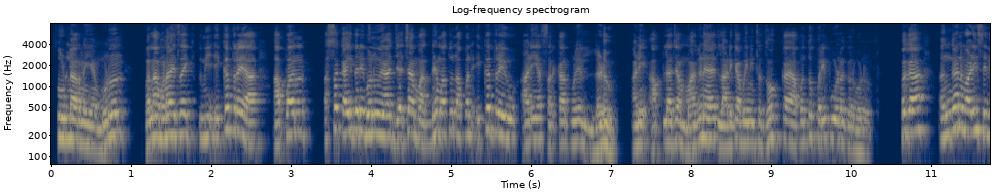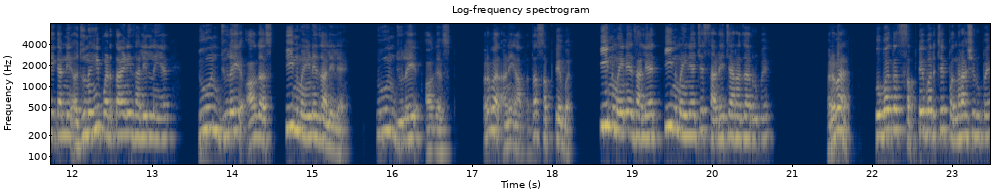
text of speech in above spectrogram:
सोडणार नाहीये. म्हणून मला म्हणायचं आहे की तुम्ही एकत्र या. आपण असं काहीतरी बनवूया ज्याच्या माध्यमातून आपण एकत्र येऊ आणि या सरकारपुढे लढू आणि आपल्या ज्या मागण्या आहेत, लाडक्या बहिणीचा झोक काय आपण तो परिपूर्ण करू म्हणून. बघा अंगणवाडी सेविकांनी अजूनही पडताळणी झालेली नाहीये. जून, जुलै, ऑगस्ट तीन महिने झालेले आहेत. जून, जुलै, ऑगस्ट बरोबर आणि आता सप्टेंबर तीन महिने झाले आहेत. तीन महिन्याचे ₹4,500 बरोबर. सोबतच सप्टेंबरचे ₹1,500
